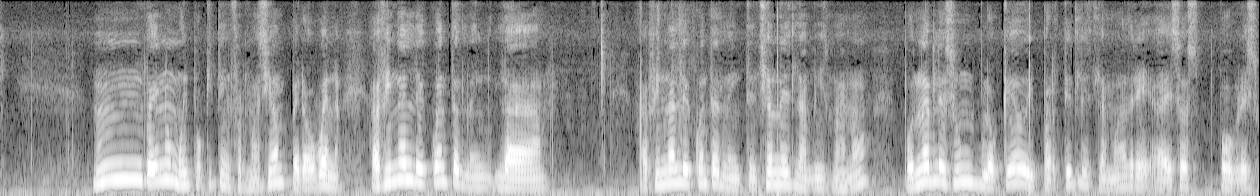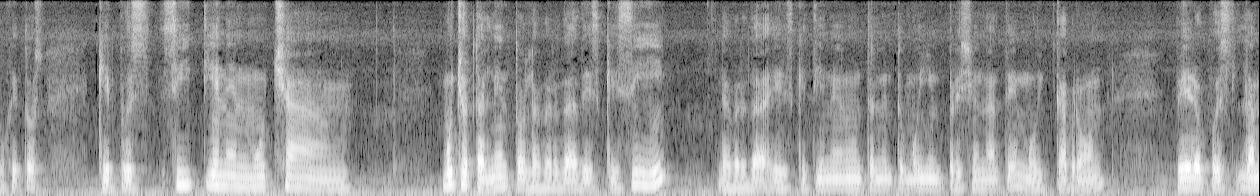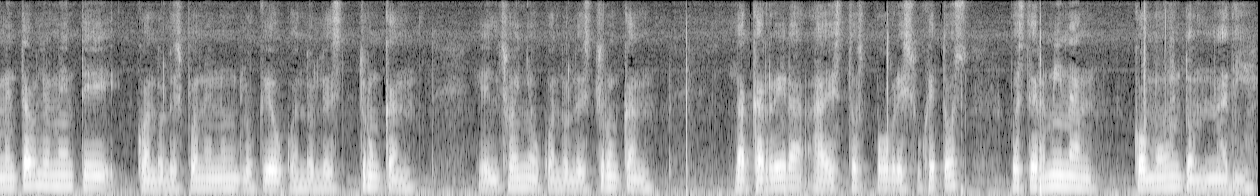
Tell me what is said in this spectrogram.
Mm, bueno, muy poquita información, pero bueno, a final de cuentas la, la a final de cuentas la intención es la misma, ¿no? Ponerles un bloqueo y partirles la madre a esos pobres sujetos que pues sí tienen mucha mucho talento, la verdad es que sí, la verdad es que tienen un talento muy impresionante, muy cabrón, pero pues lamentablemente cuando les ponen un bloqueo, cuando les truncan el sueño, cuando les truncan la carrera a estos pobres sujetos, pues terminan como un don nadie.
